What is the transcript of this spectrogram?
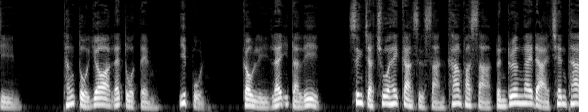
จีน ทั้งตัวย่อและตัวเต็ม ญี่ปุ่น เกาหลีและอิตาลี ซึ่งจะช่วยให้การสื่อสารข้ามภาษาเป็นเรื่องง่ายดายเช่นถ้า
